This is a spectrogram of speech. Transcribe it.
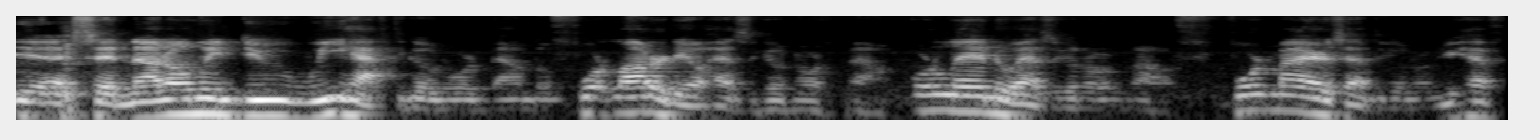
Yeah, I said not only do we have to go northbound, but Fort Lauderdale has to go northbound. Orlando has to go northbound. Fort Myers has to go north. You have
